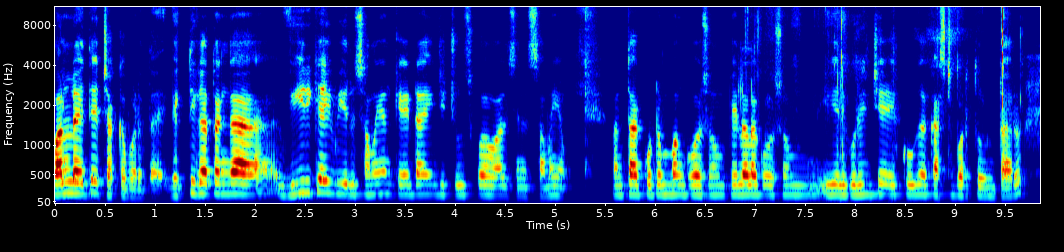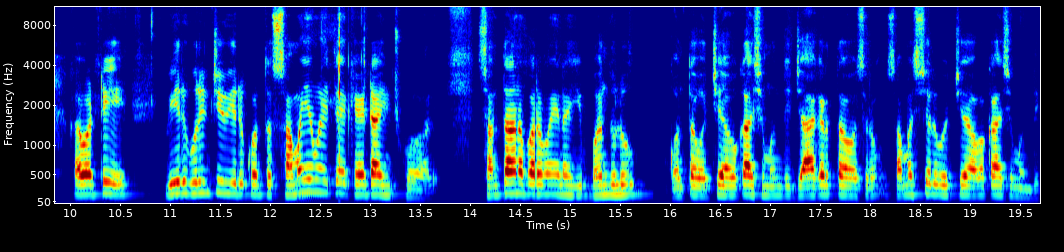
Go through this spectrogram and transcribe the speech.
పనులు అయితే చక్కబడతాయి. వ్యక్తిగతంగా వీరికై వీరు సమయం కేటాయించి చూసుకోవాల్సిన సమయం. అంతా కుటుంబం కోసం పిల్లల కోసం వీరి గురించే ఎక్కువగా కష్టపడుతూ ఉంటారు. కాబట్టి వీరి గురించి వీరు కొంత సమయం అయితే కేటాయించుకోవాలి. సంతానపరమైన ఇబ్బందులు కొంత వచ్చే అవకాశం ఉంది జాగ్రత్త అవసరం సమస్యలు వచ్చే అవకాశం ఉంది.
